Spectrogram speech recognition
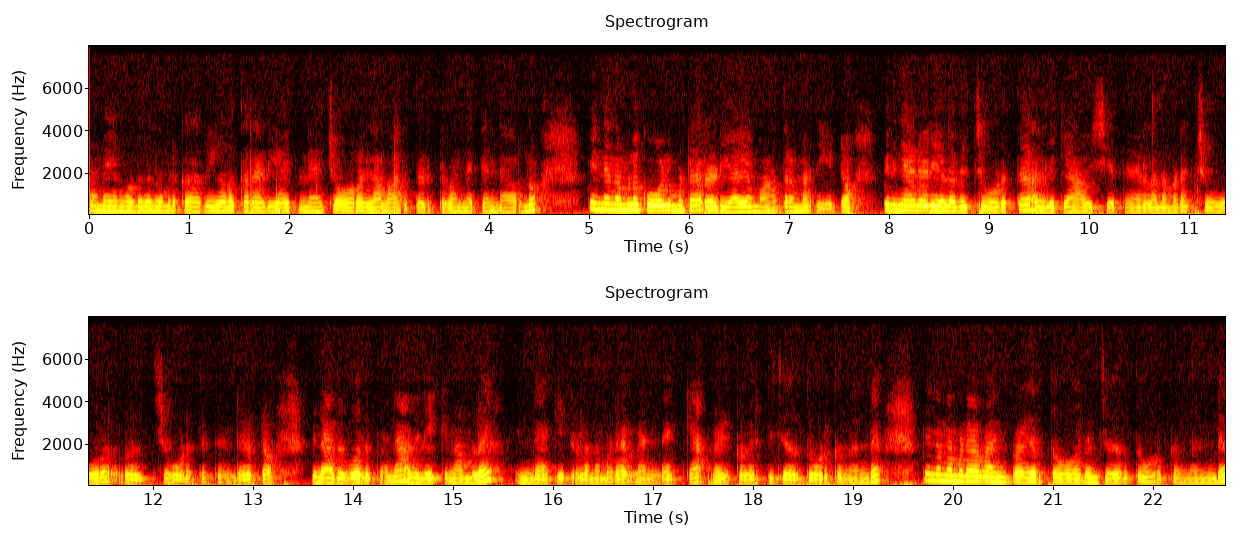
സമയം കൊണ്ട് തന്നെ നമ്മുടെ കറികളൊക്കെ റെഡി ആയിട്ടുണ്ടെങ്കിൽ ചോറെല്ലാം വറുത്തെടുത്ത് വന്നിട്ടുണ്ടായിരുന്നു. പിന്നെ നമ്മൾ കോഴിമുട്ട റെഡിയായാൽ മാത്രം മതി കേട്ടോ. പിന്നെ ഞാനൊരു ഇല വെച്ച് കൊടുത്ത് അതിലേക്ക് ആവശ്യത്തിനുള്ള നമ്മുടെ ചോറ് വെച്ച് കൊടുത്തിട്ടുണ്ട് കേട്ടോ. പിന്നെ അതുപോലെ തന്നെ അതിലേക്ക് നമ്മൾ ഉണ്ടാക്കിയിട്ടുള്ള നമ്മുടെ വെണ്ടയ്ക്ക മെഴുക്ക് വരട്ടി ചേർത്ത് കൊടുക്കുന്നുണ്ട്. പിന്നെ നമ്മുടെ വൻപയർ തോരൻ ചേർത്ത് കൊടുക്കുന്നുണ്ട്.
